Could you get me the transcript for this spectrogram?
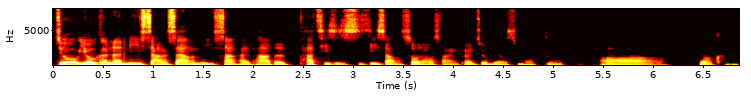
就有可能你想象你伤害他的，他其实实际上受到伤害根本就没有什么多。哦，有可能。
